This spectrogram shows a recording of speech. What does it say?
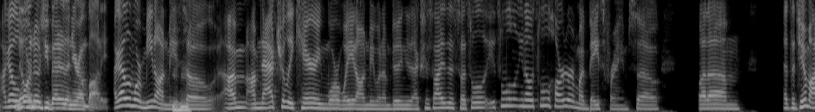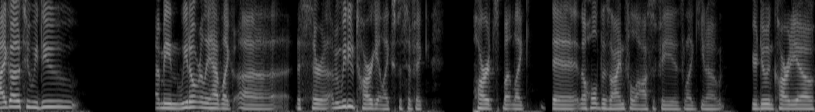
I got a little No more. one knows you better than your own body. I got a little more meat on me, Mhm. so I'm I'm naturally carrying more weight on me when I'm doing these exercises. So it's a little it's a little you know it's a little harder on my base frame. So, but um, at the gym I go to, we do. I mean, we don't really have like uh necessarily. I mean, we do target like specific parts, but like the the whole design philosophy is like you know you're doing cardio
